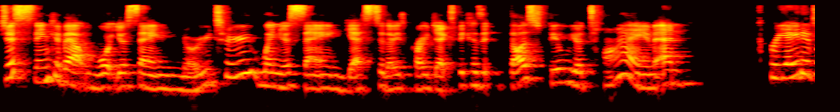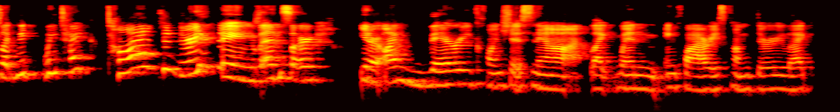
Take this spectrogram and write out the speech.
just think about what you're saying no to when you're saying yes to those projects because it does fill your time and creatives like we we take time to do things and so you know i'm very conscious now like when inquiries come through like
